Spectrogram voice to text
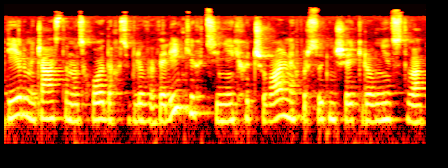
Вельмі часта на сходах асабліва вялікіх ці нейкіх адчувальных прысутнічае кіраўніцтва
